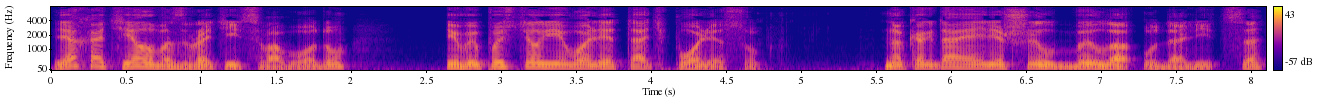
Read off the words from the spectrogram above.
я хотел возвратить свободу и выпустил его летать по лесу. Но когда я решил было удалиться,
